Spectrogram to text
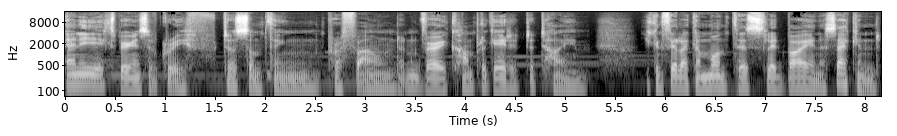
Any experience of grief does something profound and very complicated to time. You can feel like a month has slid by in a second,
